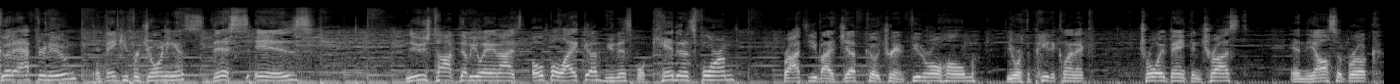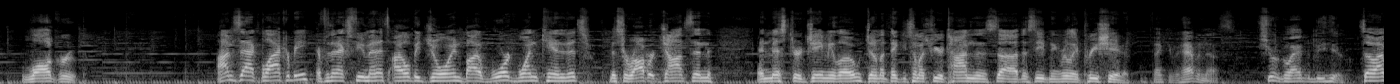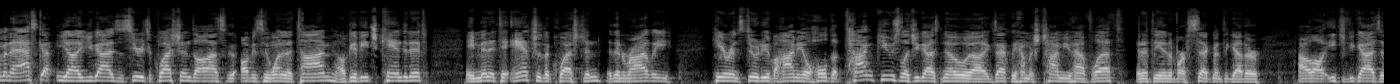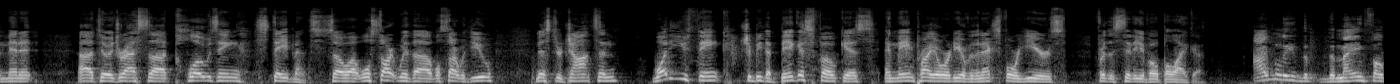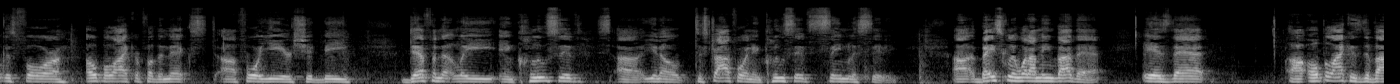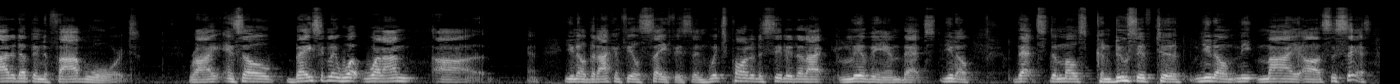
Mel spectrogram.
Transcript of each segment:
Good afternoon, and thank you for joining us. This is News Talk WANI's Opelika Municipal Candidates Forum, brought to you by Jeffcoat Trent Funeral Home, the Orthopedic Clinic, Troy Bank and Trust, and the Alsobrook Law Group. I'm Zach Blackerby, and for the next few minutes, I will be joined by Ward 1 candidates, Mr. Robert Johnson and Mr. Jamie Lowe. Gentlemen, thank you so much for your time this, uh, this evening. Really appreciate it. Thank you for having us. Sure, glad to be here. So I'm going to ask uh, you guys a series of questions. I'll ask obviously one at a time. I'll give each candidate a minute to answer the question, and then Riley here in studio behind me will hold up time cues to let you guys know uh, exactly how much time you have left. And at the end of our segment together, I'll allow each of you guys a minute uh, to address uh, closing statements. So uh, we'll start with uh, we'll start with you, Mr. Johnson. What do you think should be the biggest focus and main priority over the next four years for the city of Opelika? I believe the, the main focus for Opelika for the next uh, four years should be definitely inclusive, uh, you know, to strive for an inclusive, seamless city. Uh, basically, what I mean by that is that uh, Opelika is divided up into five wards, right? And so basically what, what I'm, uh, you know, that I can feel safest and which part of the city that I live in that's, you know, that's the most conducive to, you know, me, my uh, success.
